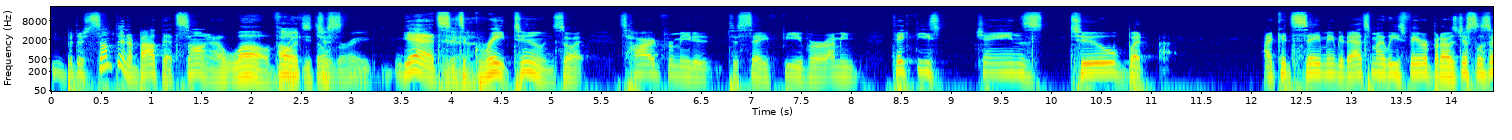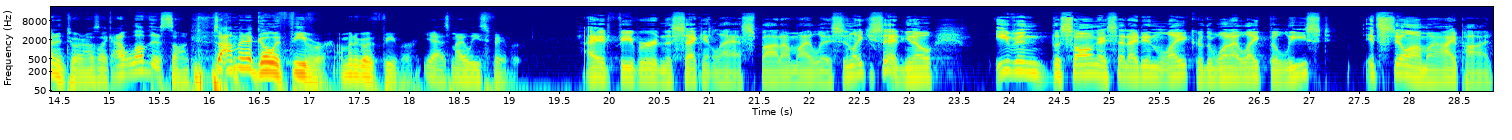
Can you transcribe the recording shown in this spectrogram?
But there's something about that song I love. Oh, Like, it's still just, great. Yeah, it's it's a great tune. So I, it's hard for me to to say Fever. I mean, take these chains too, but I could say maybe that's my least favorite. But I was just listening to it, and I was like, I love this song. So I'm gonna go with Fever. I'm gonna go with Fever. Yeah, it's my least favorite. I had Fever in the second last spot on my list. And like you said, you know, even the song I said I didn't like or the one I liked the least, it's still on my iPod.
